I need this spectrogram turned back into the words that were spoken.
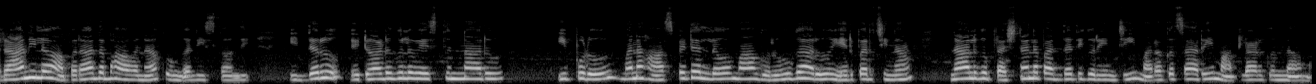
రాణిలో అపరాధ భావన కుంగదీస్తోంది. ఇద్దరు ఎటు అడుగులు వేస్తున్నారు? ఇప్పుడు మన హాస్పిటల్లో మా గురువుగారు ఏర్పరిచిన నాలుగు ప్రశ్నల పద్ధతి గురించి మరొకసారి మాట్లాడుకుందాము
